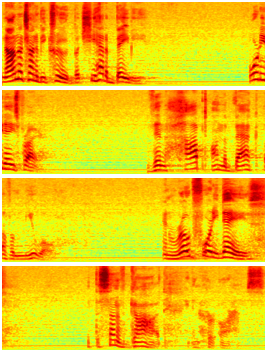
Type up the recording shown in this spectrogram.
Now, I'm not trying to be crude, but she had a baby 40 days prior, then hopped on the back of a mule and rode 40 days with the Son of God in her arms.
